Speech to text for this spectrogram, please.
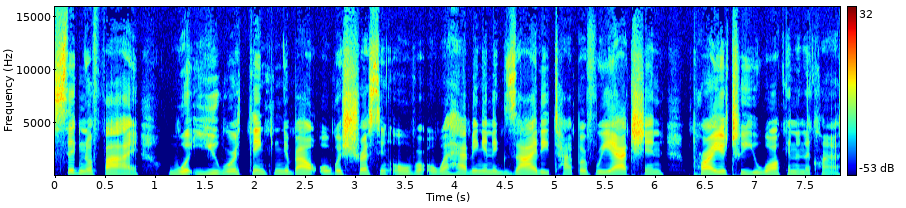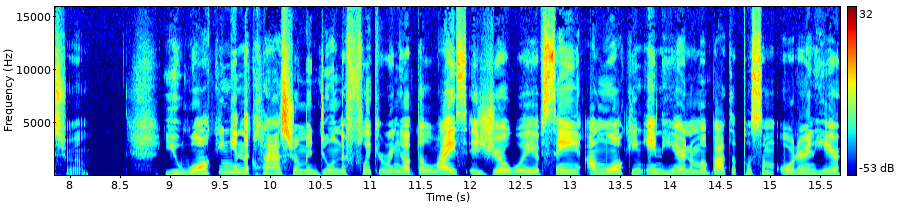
signify what you were thinking about or were stressing over or were having an anxiety type of reaction prior to you walking in the classroom. You walking in the classroom and doing the flickering of the lights is your way of saying, I'm walking in here and I'm about to put some order in here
